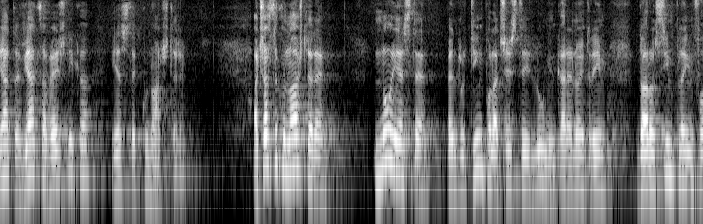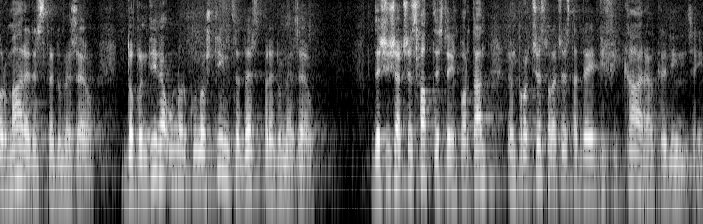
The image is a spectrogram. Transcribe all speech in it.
Iată, viața veșnică este cunoaștere. Această cunoaștere nu este pentru timpul acestei lumi în care noi trăim doar o simplă informare despre Dumnezeu, dobândirea unor cunoștințe despre Dumnezeu. Deși și acest fapt este important în procesul acesta de edificare al credinței,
